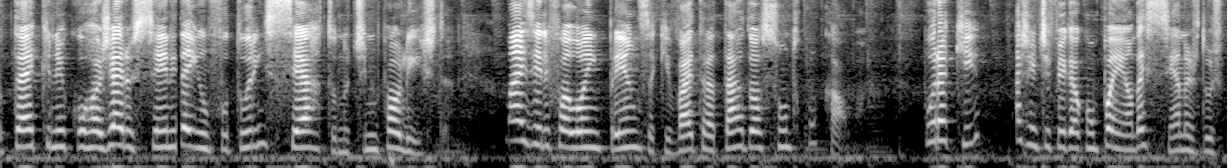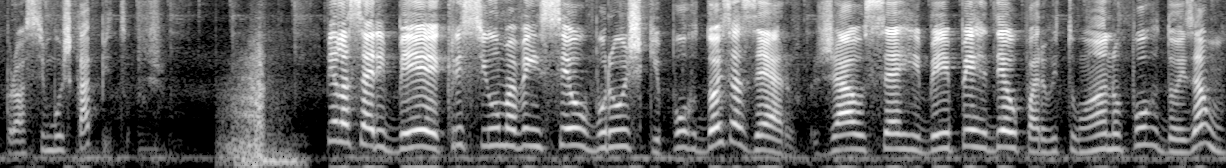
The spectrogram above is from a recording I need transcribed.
o técnico Rogério Ceni tem um futuro incerto no time paulista, mas ele falou à imprensa que vai tratar do assunto com calma. Por aqui, a gente fica acompanhando as cenas dos próximos capítulos. Pela Série B, Criciúma venceu o Brusque por 2 a 0. Já o CRB perdeu para o Ituano por 2 a 1.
